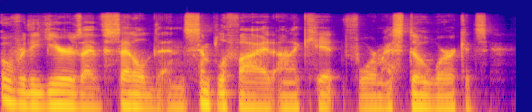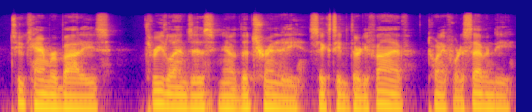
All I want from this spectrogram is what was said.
Over the years, I've settled and simplified on a kit for my still work. It's two camera bodies, three lenses, you know, the Trinity 16 to 35, 24 to 70,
